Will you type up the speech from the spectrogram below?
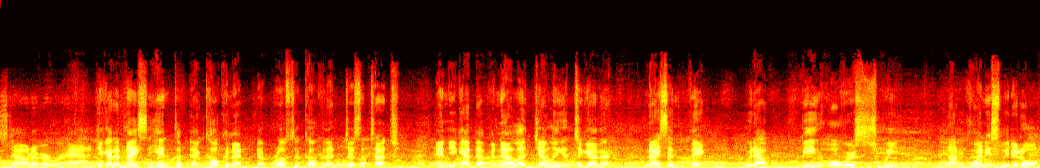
stout I've ever had. You got a nice hint of that coconut, that roasted coconut, just a touch, and you got that vanilla gelling it together, nice and thick, without being over sweet, not quite sweet at all.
